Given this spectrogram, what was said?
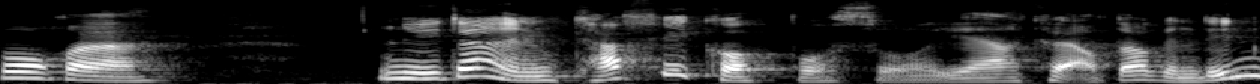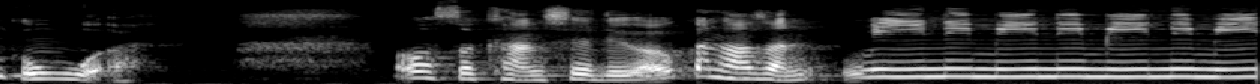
For uh, nyte en kaffekopp, og så gjør hverdagen din god. Og så kanskje du òg kan ha sånn mini, mini, mini,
